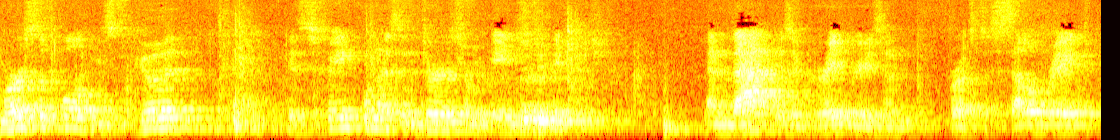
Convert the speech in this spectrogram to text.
merciful, He's good. His faithfulness endures from age to age. And that is a great reason for us to celebrate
